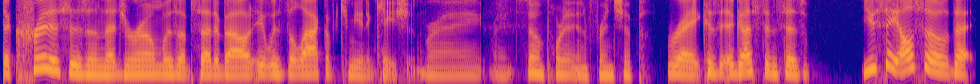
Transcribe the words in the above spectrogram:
the criticism that Jerome was upset about, it was the lack of communication. Right, right. So important in friendship. Right. Because Augustine says, You say also that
